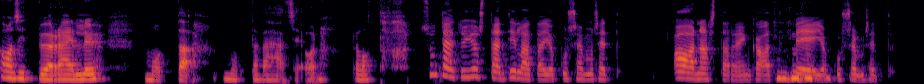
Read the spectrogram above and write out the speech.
oon sit pyöräillyt, mutta, mutta vähän se on pelottavaa. Sun täytyy jostain tilata joku semmoset A-nastarenkaat, B joku semmoset...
